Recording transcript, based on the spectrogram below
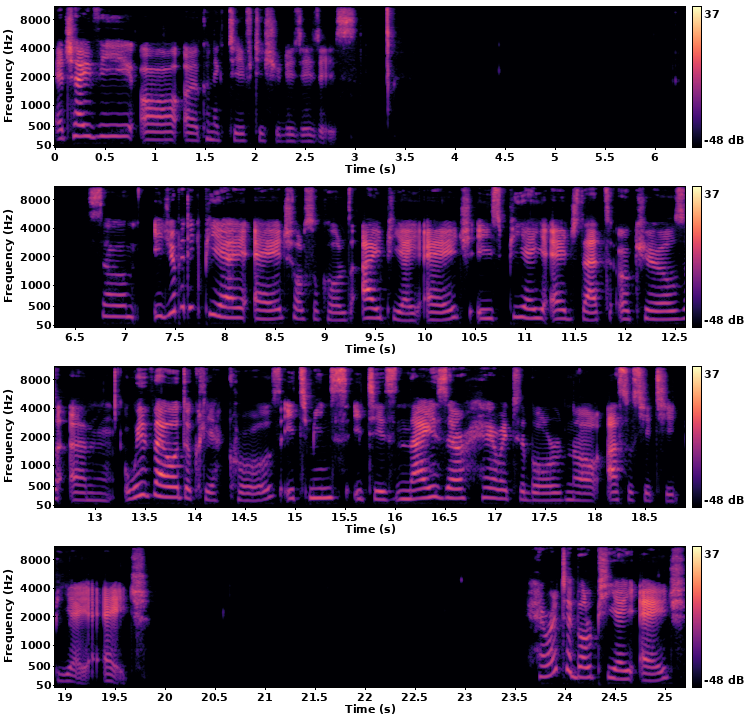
HIV, or uh, connective tissue diseases. So, idiopathic PAH, also called IPAH, is PAH that occurs um, without a clear cause. It means it is neither heritable nor associated PAH. Heritable PAH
